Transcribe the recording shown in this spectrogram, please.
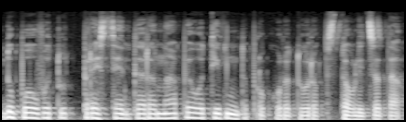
допълват от прес-центъра на апелативната прокуратура в столицата.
